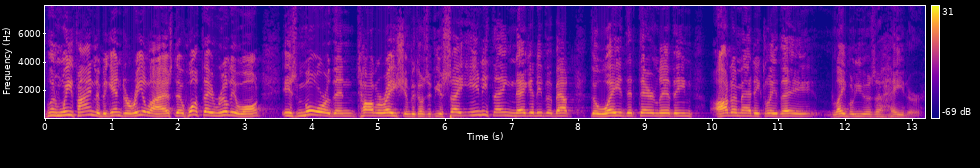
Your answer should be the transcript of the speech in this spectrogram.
when we finally begin to realize that what they really want is more than toleration, because if you say anything negative about the way that they're living, automatically they label you as a hater.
